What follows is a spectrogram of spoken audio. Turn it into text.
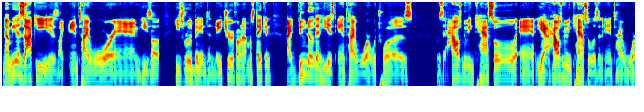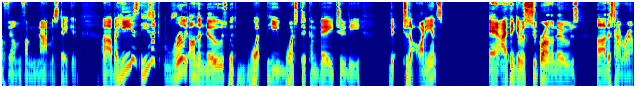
Now Miyazaki is like anti-war and he's a he's really big into nature if I'm not mistaken. I do know that he is anti-war, which was was it Howl's Moving Castle and yeah, Howl's Moving Castle was an anti-war film if I'm not mistaken. Uh, but he's he's like really on the nose with what he wants to convey to the, the to the audience, and I think it was super on the nose uh, this time around.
